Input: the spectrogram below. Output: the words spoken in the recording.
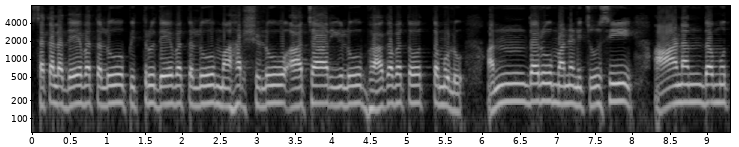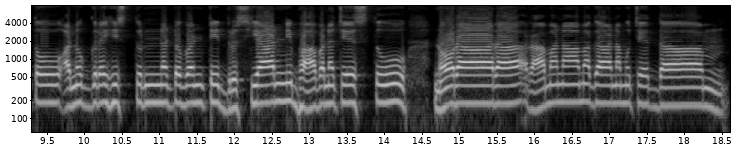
సకల దేవతలు పితృదేవతలు మహర్షులు ఆచార్యులు భాగవతోత్తములు అందరూ మనని చూసి ఆనందముతో అనుగ్రహిస్తున్నటువంటి దృశ్యాన్ని భావన చేస్తూ నోరారా రామనామగానము చేద్దాం.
